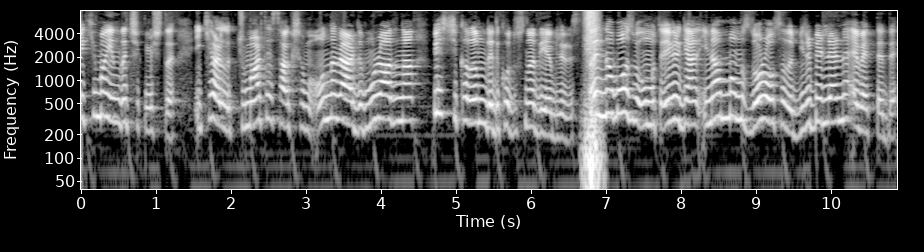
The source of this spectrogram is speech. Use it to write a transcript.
Ekim ayında çıkmıştı. 2 Aralık Cumartesi akşamı onlar erdi muradına biz çıkalım dedikodusuna diyebiliriz. Alina Boz ve Umut Evirgen inanmamız zor olsa da birbirlerine evet dedi.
